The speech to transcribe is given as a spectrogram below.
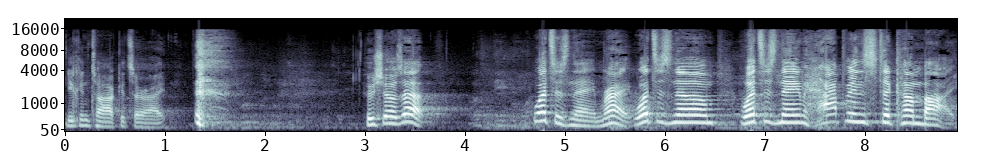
You can talk, it's all right. who shows up? What's his name? Right. What's his name? What's his name happens to come by,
